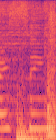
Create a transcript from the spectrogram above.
might seem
